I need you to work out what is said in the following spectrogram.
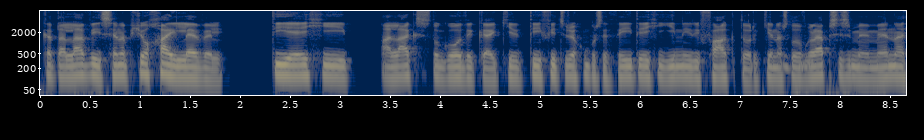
καταλάβει σε ένα πιο high level τι έχει αλλάξεις στον κώδικα και τι feature έχουν προσθεθεί ή τι έχει γίνει refactor και να στο Μμμ. γράψεις με, με ένα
